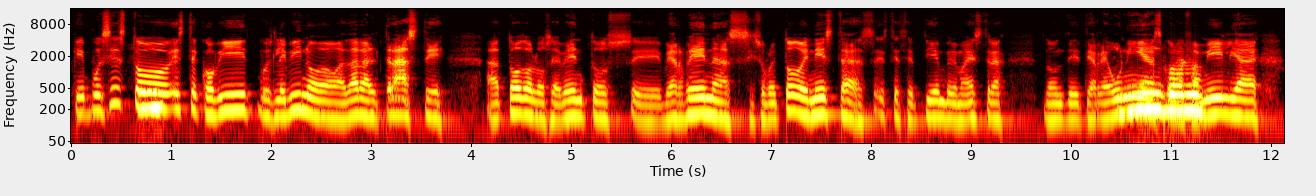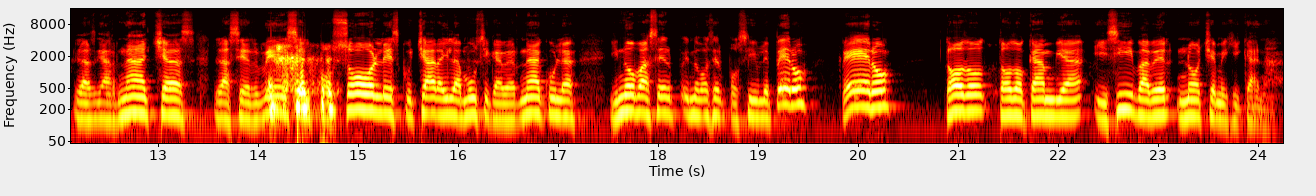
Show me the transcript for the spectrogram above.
que pues esto, este COVID, pues le vino a dar al traste a todos los eventos, eh, verbenas y sobre todo en estas, este septiembre, maestra, donde te reunías con la familia, las garnachas, la cerveza, el pozole, escuchar ahí la música vernácula y no va a ser, no va a ser posible, pero, pero todo, todo cambia y sí va a haber Noche Mexicana.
